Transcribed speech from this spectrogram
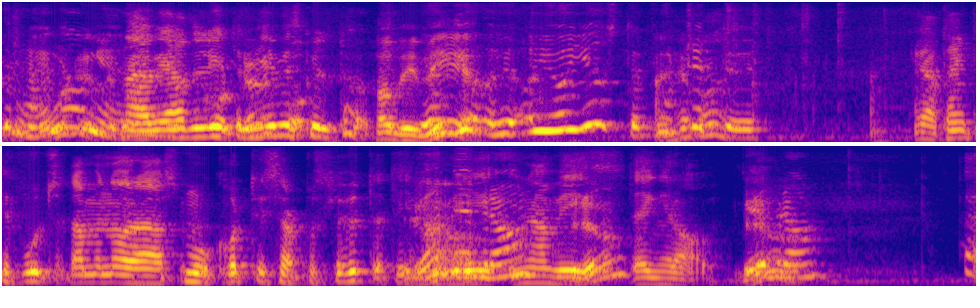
Den här gången. Nej, vi hade lite mer vi skulle ta upp. Har vi mer? ja, ja, just det. Fortsätt du. Jag tänkte fortsätta med några småkortisar på slutet innan, Ja, vi, innan vi Bra. stänger av. Det är bra. Eh,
